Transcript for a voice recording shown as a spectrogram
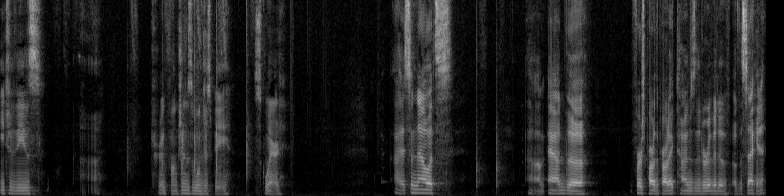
each of these uh, trig functions will just be squared. All right, so now let's um, add the first part of the product times the derivative of the second.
